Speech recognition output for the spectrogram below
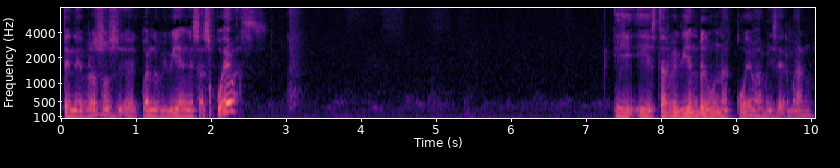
tenebrosos eh, cuando vivía en esas cuevas. Y, estar viviendo en una cueva, mis hermanos,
